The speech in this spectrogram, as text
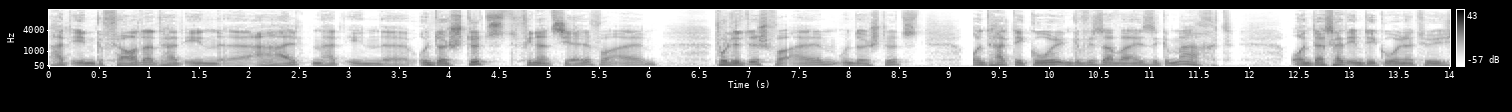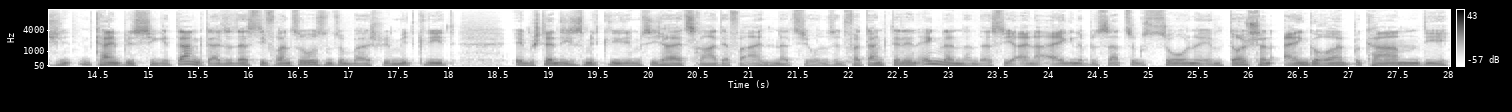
hat ihn gefördert, hat ihn äh, erhalten, hat ihn äh, unterstützt, finanziell vor allem, politisch vor allem unterstützt und hat de Gaulle in gewisser Weise gemacht. Und das hat ihm de Gaulle natürlich kein bisschen gedankt. Also, dass die Franzosen zum Beispiel Mitglied eben ständiges Mitglied im Sicherheitsrat der Vereinten Nationen sind, verdankt er den Engländern, dass sie eine eigene Besatzungszone in Deutschland eingeräumt bekamen, die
